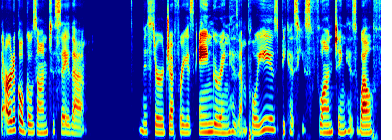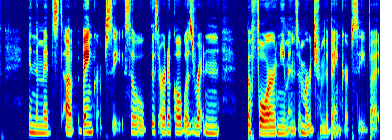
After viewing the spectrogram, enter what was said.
The article goes on to say that Mr. Jeffrey is angering his employees because he's flaunting his wealth in the midst of bankruptcy. So this article was written before Neiman's emerged from the bankruptcy, but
